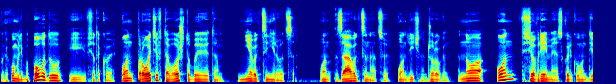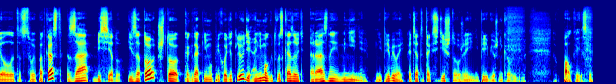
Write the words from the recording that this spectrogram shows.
по какому-либо поводу и все такое. Он против того, чтобы там не вакцинироваться. Он за вакцинацию. Он лично, Джо Роган. Но он все время, сколько он делал этот свой подкаст, за беседу. И за то, что когда к нему приходят люди, они могут высказывать разные мнения. Не перебивай. Хотя ты так сидишь, что уже и не перебьешь никого, видимо. Только палка, если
